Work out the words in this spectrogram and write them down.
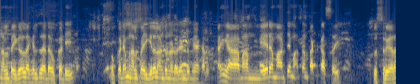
నలభై కిలోల దాకా వెళ్తుందట ఒక్కటి ఒక్కటేమో నలభై ఐదు కిలోలు అంటున్నాడు రెండు మేకలు కానీ ఇక మనం వేరే మాడితే మాత్రం తక్కువ వస్తుంది చూస్తారు కదా.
